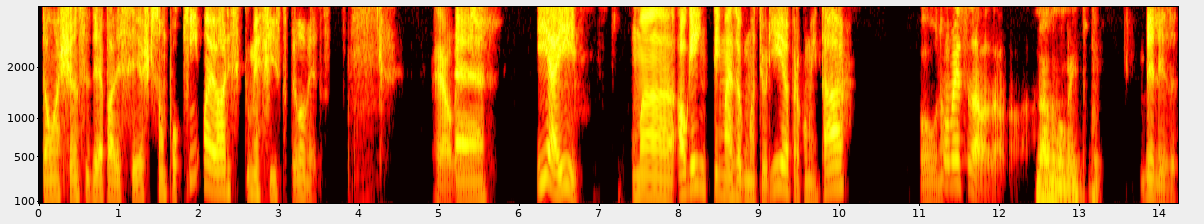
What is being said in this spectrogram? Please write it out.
Então as chances dele aparecer acho que são um pouquinho maiores que o Mephisto, pelo menos. Realmente. É, E aí, uma... alguém tem mais alguma teoria para comentar? Ou No não? momento não, não, não. Não é no momento. Beleza.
